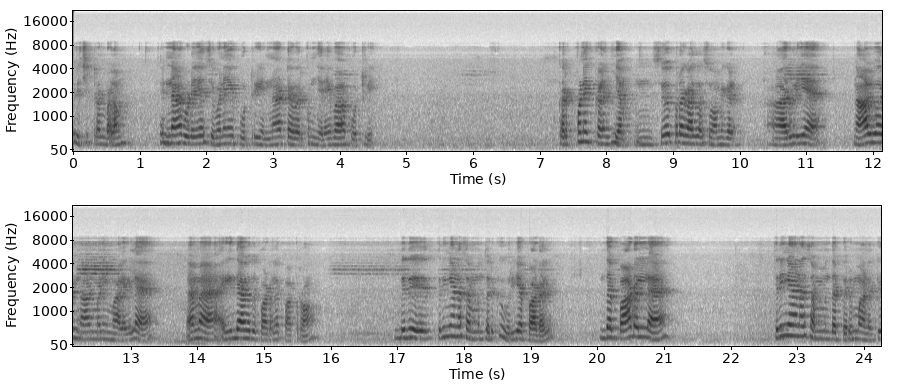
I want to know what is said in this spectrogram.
திருச்சிற்றம்பலம். தென்னாருடைய சிவனையை போற்றி எந்நாட்டவர்க்கும் இறைவா போற்றி. கற்பனை களஞ்சியம். சிவபிரகாச சுவாமிகள் அருளிய நால்வர் நான்மணி மாலையில் நம்ம ஐந்தாவது பாடலை பார்க்குறோம். இது திருஞான சம்பந்தருக்கு உரிய பாடல். இந்த பாடலில் திருஞான சம்பந்த பெருமானுக்கு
